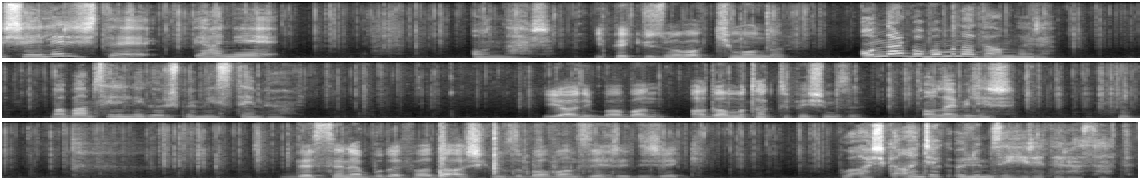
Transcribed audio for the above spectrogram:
şeyler işte yani onlar. İpek yüzüme bak kim onlar? Onlar babamın adamları. Babam seninle görüşmemi istemiyor. Yani baban adam mı taktı peşimize? Olabilir. Desene bu defa da aşkımızı baban zehredecek. Bu aşkı ancak ölüm zehir eder Hasat.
